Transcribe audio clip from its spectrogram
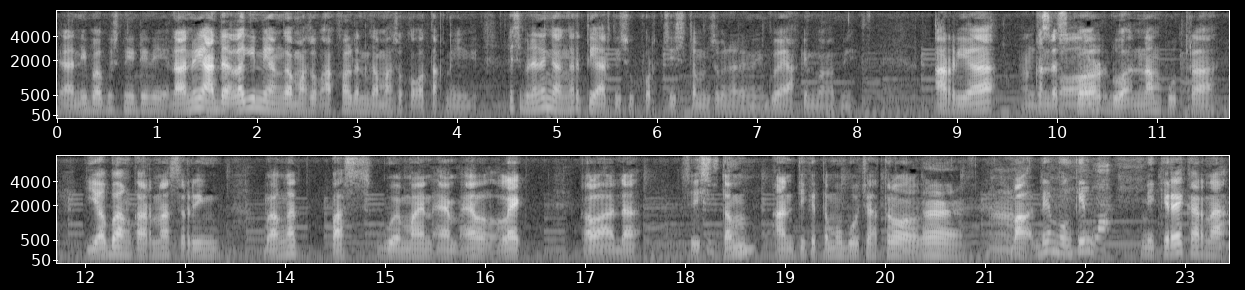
ya ini bagus nih dia nih nah ini ada lagi nih yang nggak masuk akal dan nggak masuk ke otak nih. Dia sebenarnya nggak ngerti arti support system sebenarnya nih. Gue yakin banget nih. Arya Underscore. underscore. 26 Putra. Iya bang karena sering banget pas gue main ML lag. Kalau ada sistem anti ketemu bocah troll. Nah. Ma- dia mungkin mikirnya karena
